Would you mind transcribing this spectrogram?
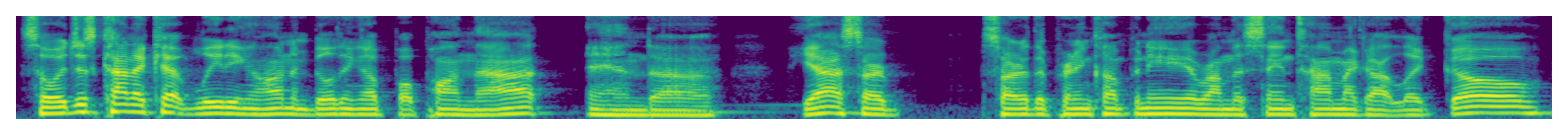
so it just kind of kept leading on and building up upon that. And uh, yeah, I started started the printing company around the same time I got let go.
